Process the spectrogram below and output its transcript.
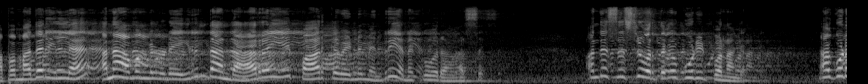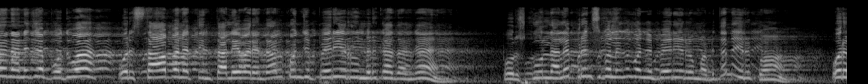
அப்போ மதர் இல்லை ஆனால் அவங்களுடைய இருந்த அந்த அறையை பார்க்க வேண்டும் என்று எனக்கு ஒரு ஆசை. அந்த சிஸ்டர் ஒருத்தங்க கூட்டிட்டு போனாங்க. நான் கூட நினைச்சேன் பொதுவா ஒரு ஸ்தாபனத்தின் தலைவர் என்றால் கொஞ்சம் பெரிய ரூம் இருக்காதாங்க. இப்போ ஒரு ஸ்கூல்னாலே பிரின்சிபலுக்கு கொஞ்சம் பெரிய ரூம் அப்படித்தானே இருக்கும். ஒரு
